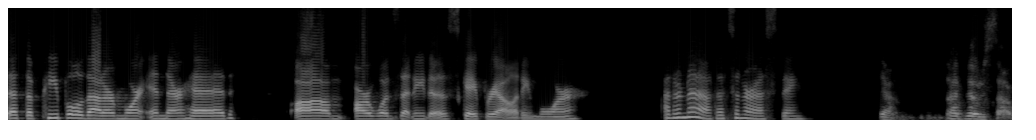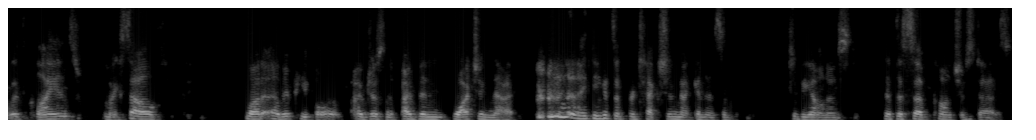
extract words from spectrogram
that the people that are more in their head um, are ones that need to escape reality more. I don't know. That's interesting. Yeah, I've noticed that with clients, myself, a lot of other people. I've just, I've been watching that. And I think it's a protection mechanism, to be honest, that the subconscious does.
